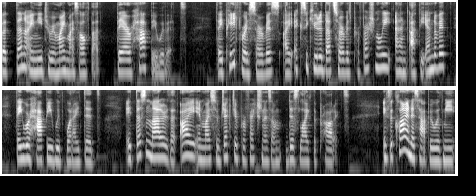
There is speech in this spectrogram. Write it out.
But then I need to remind myself that they're happy with it. They paid for a service, I executed that service professionally, and at the end of it, they were happy with what I did. It doesn't matter that I, in my subjective perfectionism, dislike the product. If the client is happy with me,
